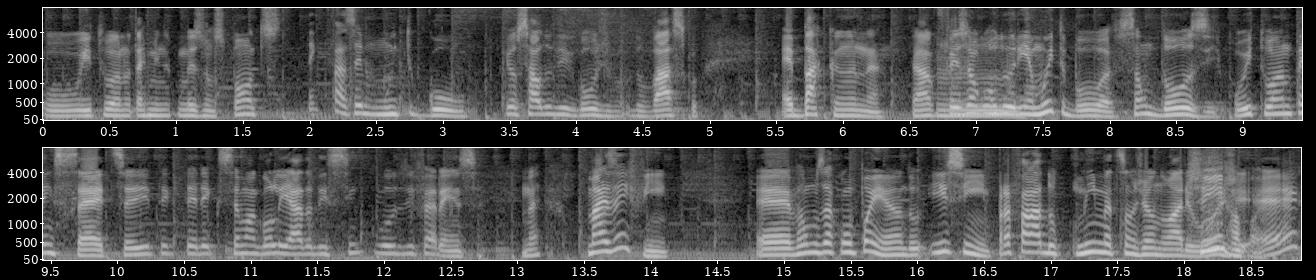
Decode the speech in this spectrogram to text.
o Ituano termine com os mesmos pontos, tem que fazer muito gol. Porque o saldo de gols do Vasco é bacana. Tá? Fez Hum. uma gordurinha muito boa. São 12. O Ituano tem 7. Seria, teria que ser uma goleada de 5 gols de diferença. Né? Mas enfim. É, vamos acompanhando. E sim, pra falar do clima de São Januário Sim, hoje, rapaz. é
